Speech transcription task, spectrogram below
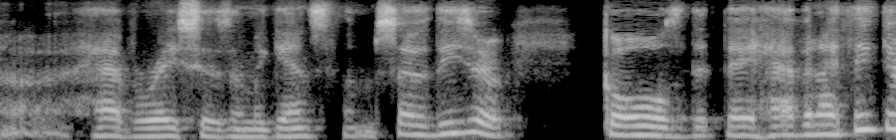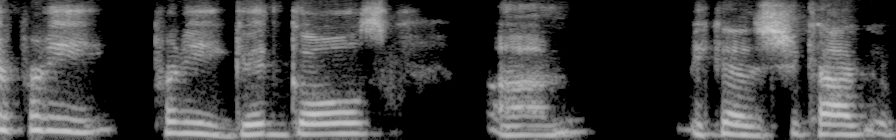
uh, have racism against them. So these are goals that they have, and I think they're pretty pretty good goals um, because Chicago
